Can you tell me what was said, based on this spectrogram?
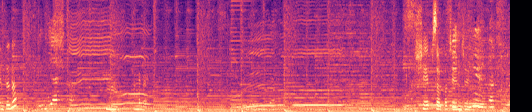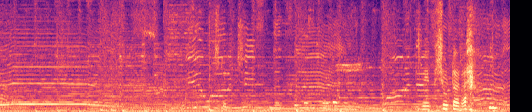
ಎಂಥದ್ದು ಶೇಪ್ ಸ್ವಲ್ಪ ಚೇಂಜ್ ಆಗಿದೆ. ವೆಬ್ ಶೂಟರ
